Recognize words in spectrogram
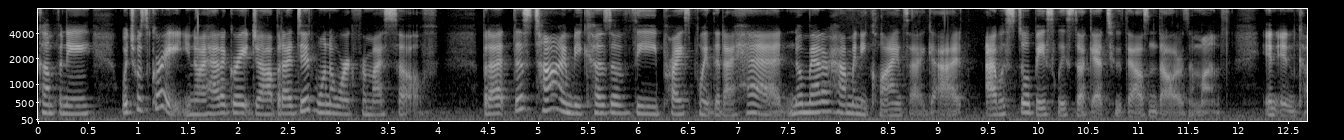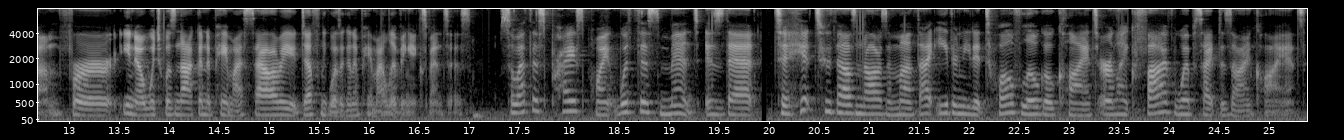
company, which was great. You know, I had a great job, but I did want to work for myself. But at this time, because of the price point that I had, no matter how many clients I got, I was still basically stuck at $2,000 a month in income for, you know, which was not going to pay my salary. It definitely wasn't going to pay my living expenses. So at this price point, what this meant is that to hit $2,000 a month, I either needed 12 logo clients or like five website design clients,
